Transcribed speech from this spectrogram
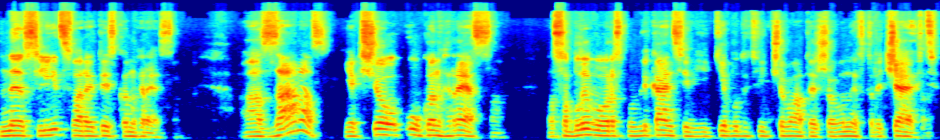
не слід сваритись з Конгресом. А зараз, якщо у Конгреса, особливо у республіканців, які будуть відчувати, що вони втрачають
